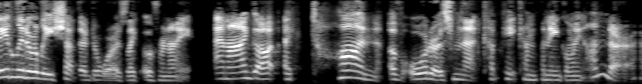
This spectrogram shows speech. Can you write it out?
They literally shut their doors like overnight. And I got a ton of orders from that cupcake company going under.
